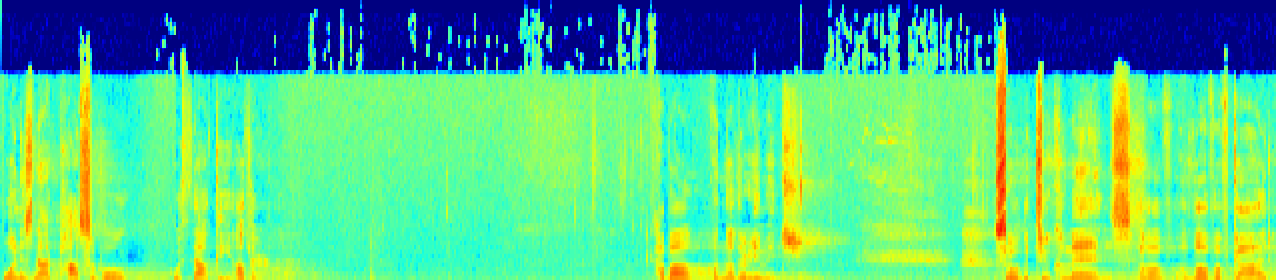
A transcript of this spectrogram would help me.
One is not possible without the other. How about another image? So, the two commands of love of God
